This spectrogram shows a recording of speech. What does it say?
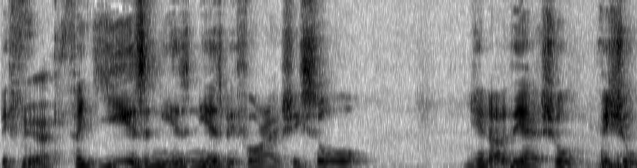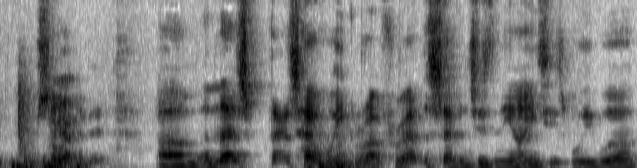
bef- Yeah. for years and years and years before I actually saw, you know, the actual visual side Yeah. of it. Um, and that's that's how we grew up. Throughout the seventies and the eighties, we were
